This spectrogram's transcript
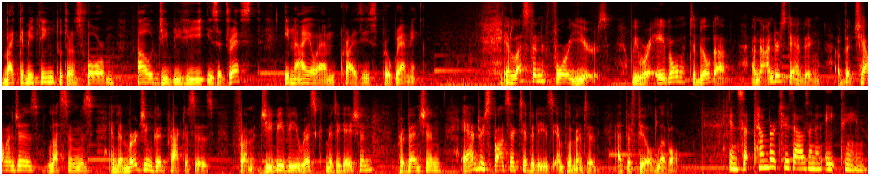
by committing to transform how GBV is addressed in IOM crisis programming. In less than four years, we were able to build up an understanding of the challenges, lessons, and emerging good practices from GBV risk mitigation, prevention, and response activities implemented at the field level. In September 2018,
